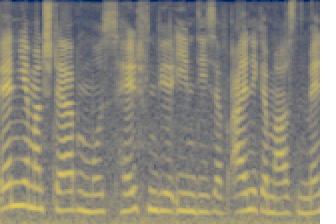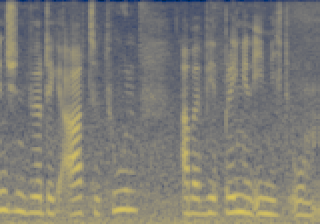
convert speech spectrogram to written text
Wenn jemand sterben muss, helfen wir ihm, dies auf einigermaßen menschenwürdige Art zu tun, aber wir bringen ihn nicht um.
